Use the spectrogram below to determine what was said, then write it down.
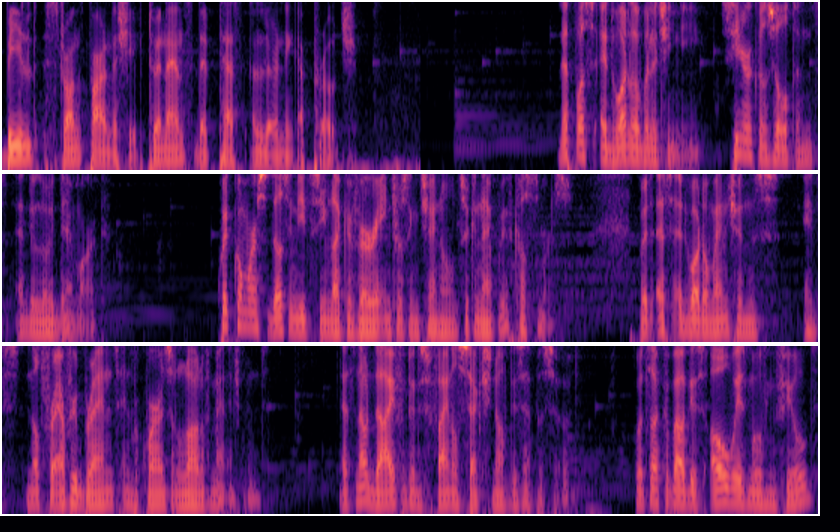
build strong partnership to enhance their test and learning approach. That was Edoardo Braccini, senior consultant at Deloitte Denmark. Quick commerce does indeed seem like a very interesting channel to connect with customers. But as Eduardo mentions, it's not for every brand and requires a lot of management. Let's now dive into this final section of this episode. We'll talk about this always moving field,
